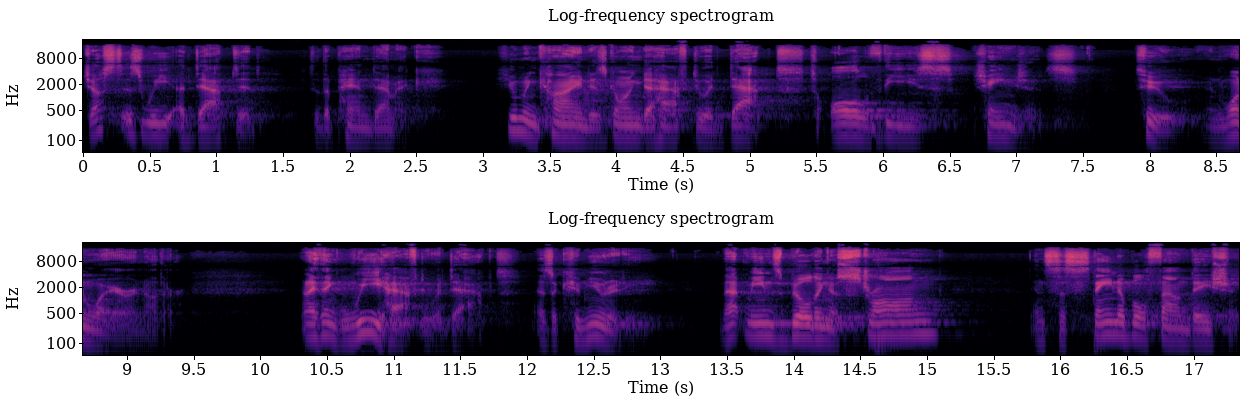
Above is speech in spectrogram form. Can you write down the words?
Just as we adapted to the pandemic, humankind is going to have to adapt to all of these changes, too, in one way or another. And I think we have to adapt as a community. That means building a strong and sustainable foundation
